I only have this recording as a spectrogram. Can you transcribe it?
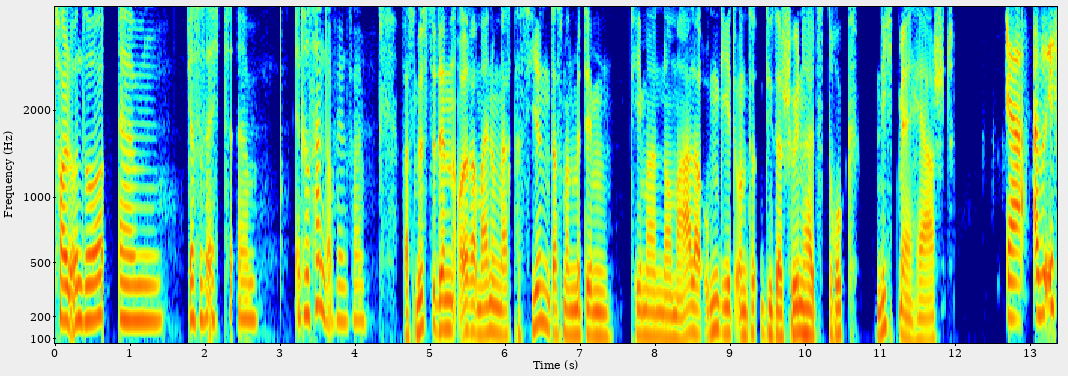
toll und so. Ähm, das ist echt ähm, interessant auf jeden Fall. Was müsste denn eurer Meinung nach passieren, dass man mit dem Thema normaler umgeht und dieser Schönheitsdruck nicht mehr herrscht? Ja, also ich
